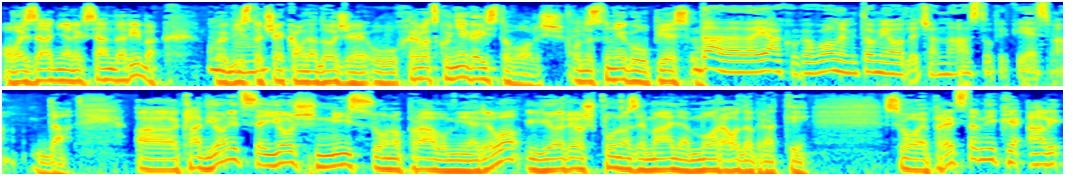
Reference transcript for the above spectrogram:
Ovaj zadnji Aleksandar Ribak, kojeg Mhm. isto čekamo da dođe u Hrvatsku, njega isto voliš, odnosno njegovu pjesmu. Da, da, da, jako ga volim i to mi je odličan nastup i pjesma. Da. A, kladionice još nisu ono pravo mjerilo, jer još puno zemalja mora odabrati svoje predstavnike, ali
